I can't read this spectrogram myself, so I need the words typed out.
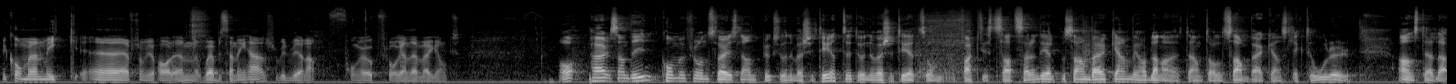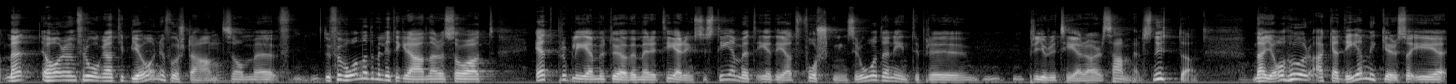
det kommer en mick eh, eftersom vi har en webbsändning här så vill vi gärna fånga upp frågan den vägen också. Ja, per Sandin kommer från Sveriges lantbruksuniversitet, ett universitet som faktiskt satsar en del på samverkan. Vi har bland annat ett antal samverkanslektorer anställda. Men jag har en fråga till Björn i första hand. Som, eh, du förvånade mig lite grann när du sa att ett problem utöver meriteringssystemet är det att forskningsråden inte prioriterar samhällsnytta. När jag hör akademiker så är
